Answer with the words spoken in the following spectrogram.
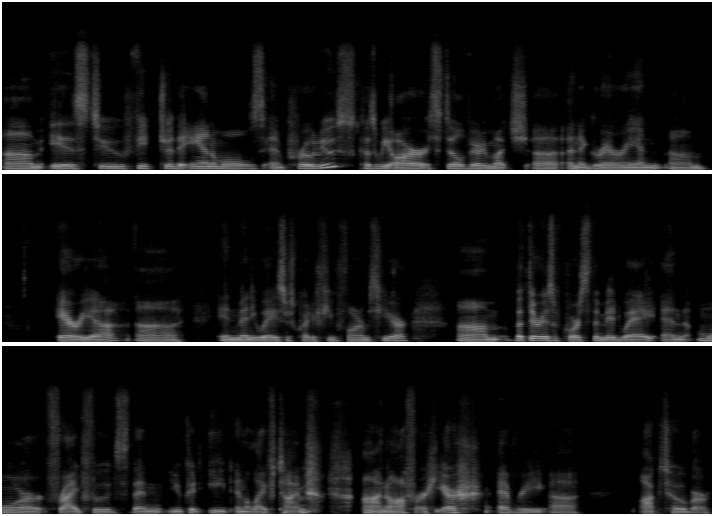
um, is to feature the animals and produce because we are still very much uh, an agrarian um, area. Uh, in many ways, there's quite a few farms here. Um, but there is, of course, the midway and more fried foods than you could eat in a lifetime on offer here every uh, October.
